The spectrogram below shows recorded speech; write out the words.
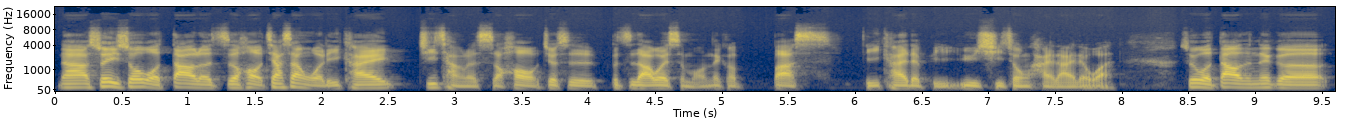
那所以说我到了之后，加上我离开机场的时候，就是不知道为什么那个 bus 离开的比预期中还来得晚，所以我到了那个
